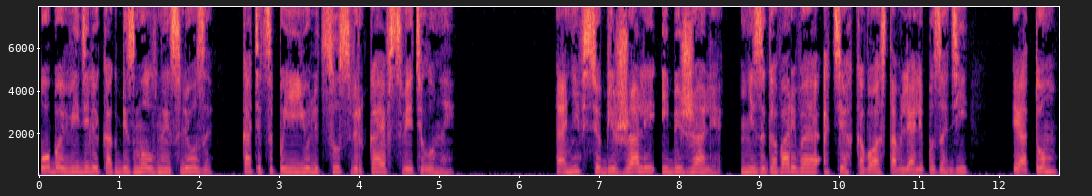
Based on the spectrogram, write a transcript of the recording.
Оба видели, как безмолвные слезы катится по ее лицу, сверкая в свете луны. Они все бежали и бежали, не заговаривая о тех, кого оставляли позади, и о том,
